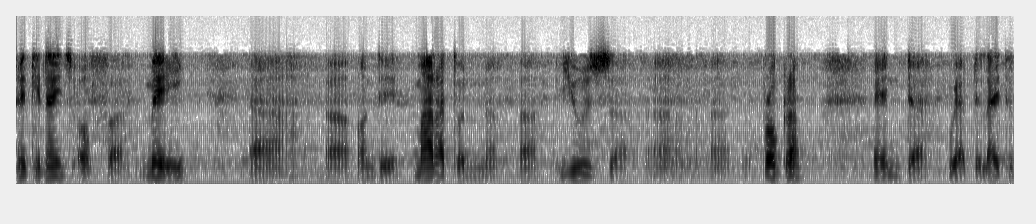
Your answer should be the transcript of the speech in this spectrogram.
29th of May uh, Uh, uh, on the marathon uh, uh use uh, program and we are delighted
